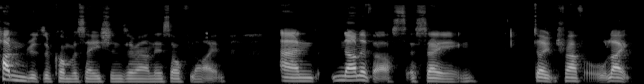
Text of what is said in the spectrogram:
hundreds of conversations around this offline, and none of us are saying don't travel. Like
